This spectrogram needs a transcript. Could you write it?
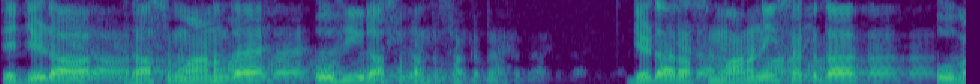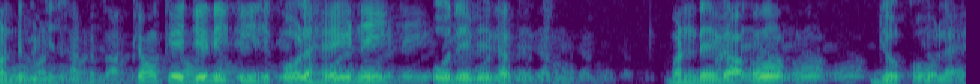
ਤੇ ਜਿਹੜਾ ਰਸ ਮਾਣਦਾ ਹੈ, ਉਹੀ ਰਸ ਵੰਡ ਸਕਦਾ ਹੈ। ਜਿਹੜਾ ਰਸ ਮਾਣ ਨਹੀਂ ਸਕਦਾ ਉਹ ਵੰਡ ਵੀ ਨਹੀਂ ਸਕਦਾ। ਕਿਉਂਕਿ ਜਿਹੜੀ ਚੀਜ਼ ਕੋਲ ਹੈ ਹੀ ਨਹੀਂ ਉਹ ਦੇਵੇਗਾ ਕਿੱਥੋਂ? ਵੰਡੇਗਾ ਉਹ ਜੋ ਕੋਲ ਹੈ।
